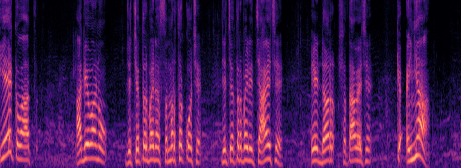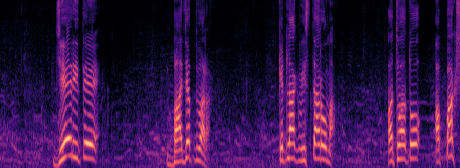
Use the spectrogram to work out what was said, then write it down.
એક વાત આગેવાનો, જે ચેતરભાઈના સમર્થકો છે, જે ચેતરભાઈને ચાહે છે, એ ડર સતાવે છે કે અહીંયા જે રીતે ભાજપ દ્વારા કેટલાક વિસ્તારોમાં અથવા તો અપક્ષ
